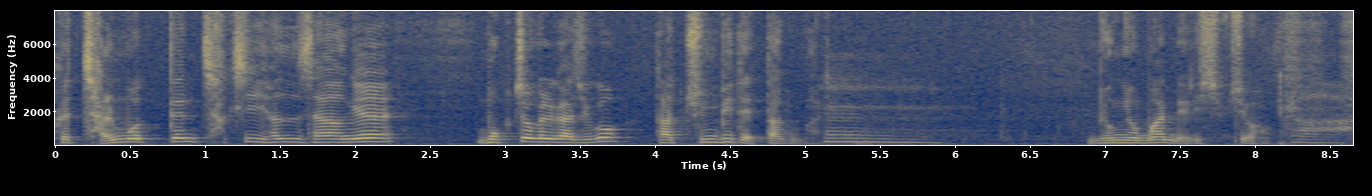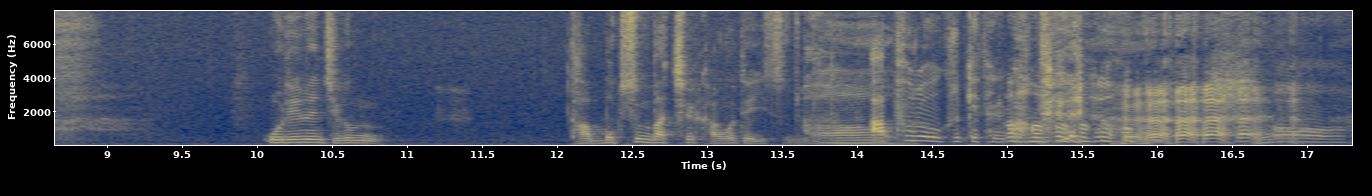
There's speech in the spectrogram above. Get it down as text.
그 잘못된 착시 현상의 목적을 가지고 다 준비됐다고 말이에요. 명령만 내리십시오. 우리는 지금 다 목숨 바칠 각오돼 있습니다. 앞으로 그렇게 될것 같아요. 어.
